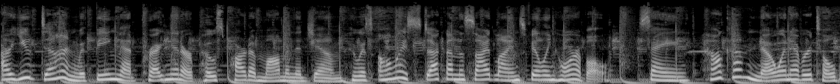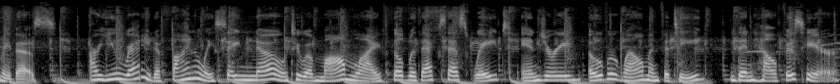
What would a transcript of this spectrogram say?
Are you done with being that pregnant or postpartum mom in the gym who is always stuck on the sidelines feeling horrible? Saying, How come no one ever told me this? Are you ready to finally say no to a mom life filled with excess weight, injury, overwhelm, and fatigue? Then help is here.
